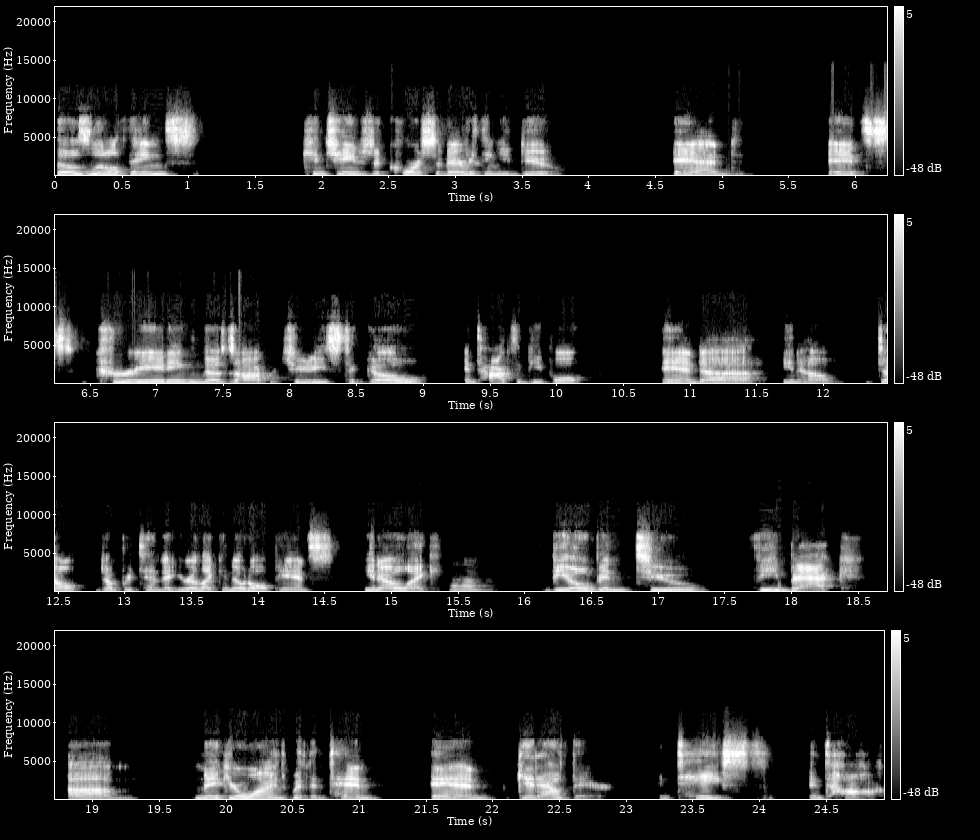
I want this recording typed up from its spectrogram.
those little things can change the course of everything you do and it's creating those opportunities to go and talk to people and uh you know don't don't pretend that you're like a know-it-all pants you know like Uh-huh. be open to feedback um make your wines with intent and get out there and taste and talk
